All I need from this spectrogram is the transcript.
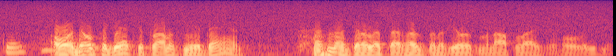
okay. Oh, and don't forget, you promised me a dance. I'm not going to let that husband of yours monopolize the whole evening.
